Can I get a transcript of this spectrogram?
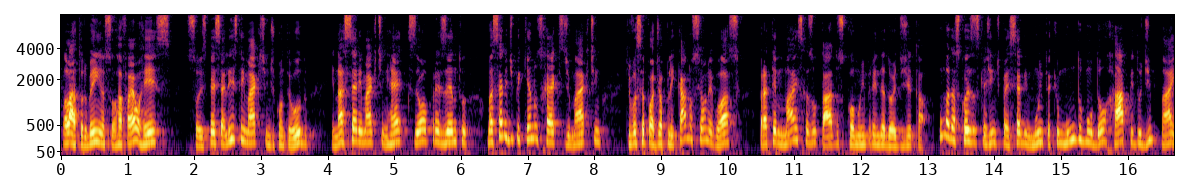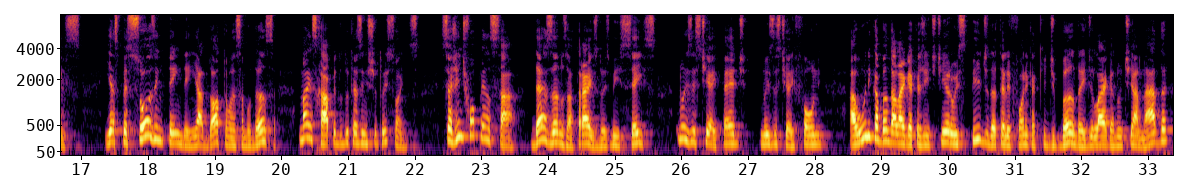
Olá, tudo bem? Eu sou Rafael Reis, sou especialista em marketing de conteúdo e na série Marketing Hacks eu apresento uma série de pequenos hacks de marketing que você pode aplicar no seu negócio para ter mais resultados como empreendedor digital. Uma das coisas que a gente percebe muito é que o mundo mudou rápido demais e as pessoas entendem e adotam essa mudança mais rápido do que as instituições. Se a gente for pensar 10 anos atrás, 2006, não existia iPad, não existia iPhone, a única banda larga que a gente tinha era o speed da telefônica, que de banda e de larga não tinha nada,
